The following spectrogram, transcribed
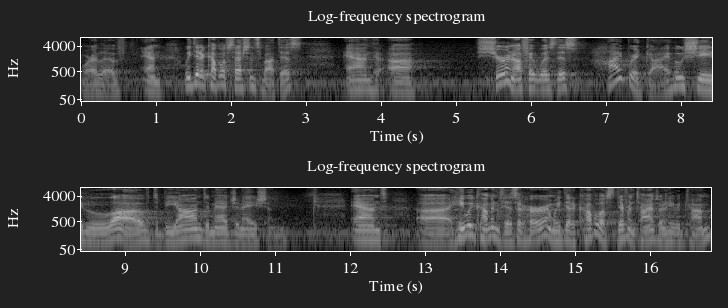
where I live, and we did a couple of sessions about this. And uh, sure enough, it was this hybrid guy who she loved beyond imagination. And uh, he would come and visit her, and we did a couple of different times when he would come.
